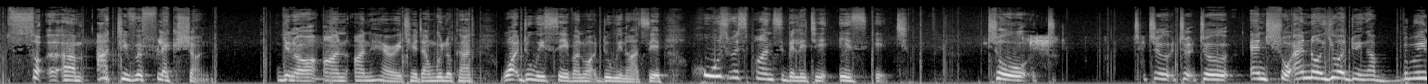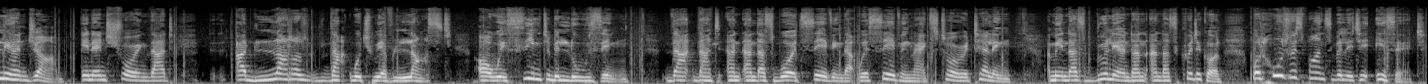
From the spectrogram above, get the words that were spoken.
so, um, active reflection you know, on, on heritage, and we look at what do we save and what do we not save. Whose responsibility is it to to, to, to ensure. I know you are doing a brilliant job in ensuring that a lot of that which we have lost or we seem to be losing, that, that and, and that's worth saving, that we're saving, like storytelling. I mean, that's brilliant and, and that's critical. But whose responsibility is it?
